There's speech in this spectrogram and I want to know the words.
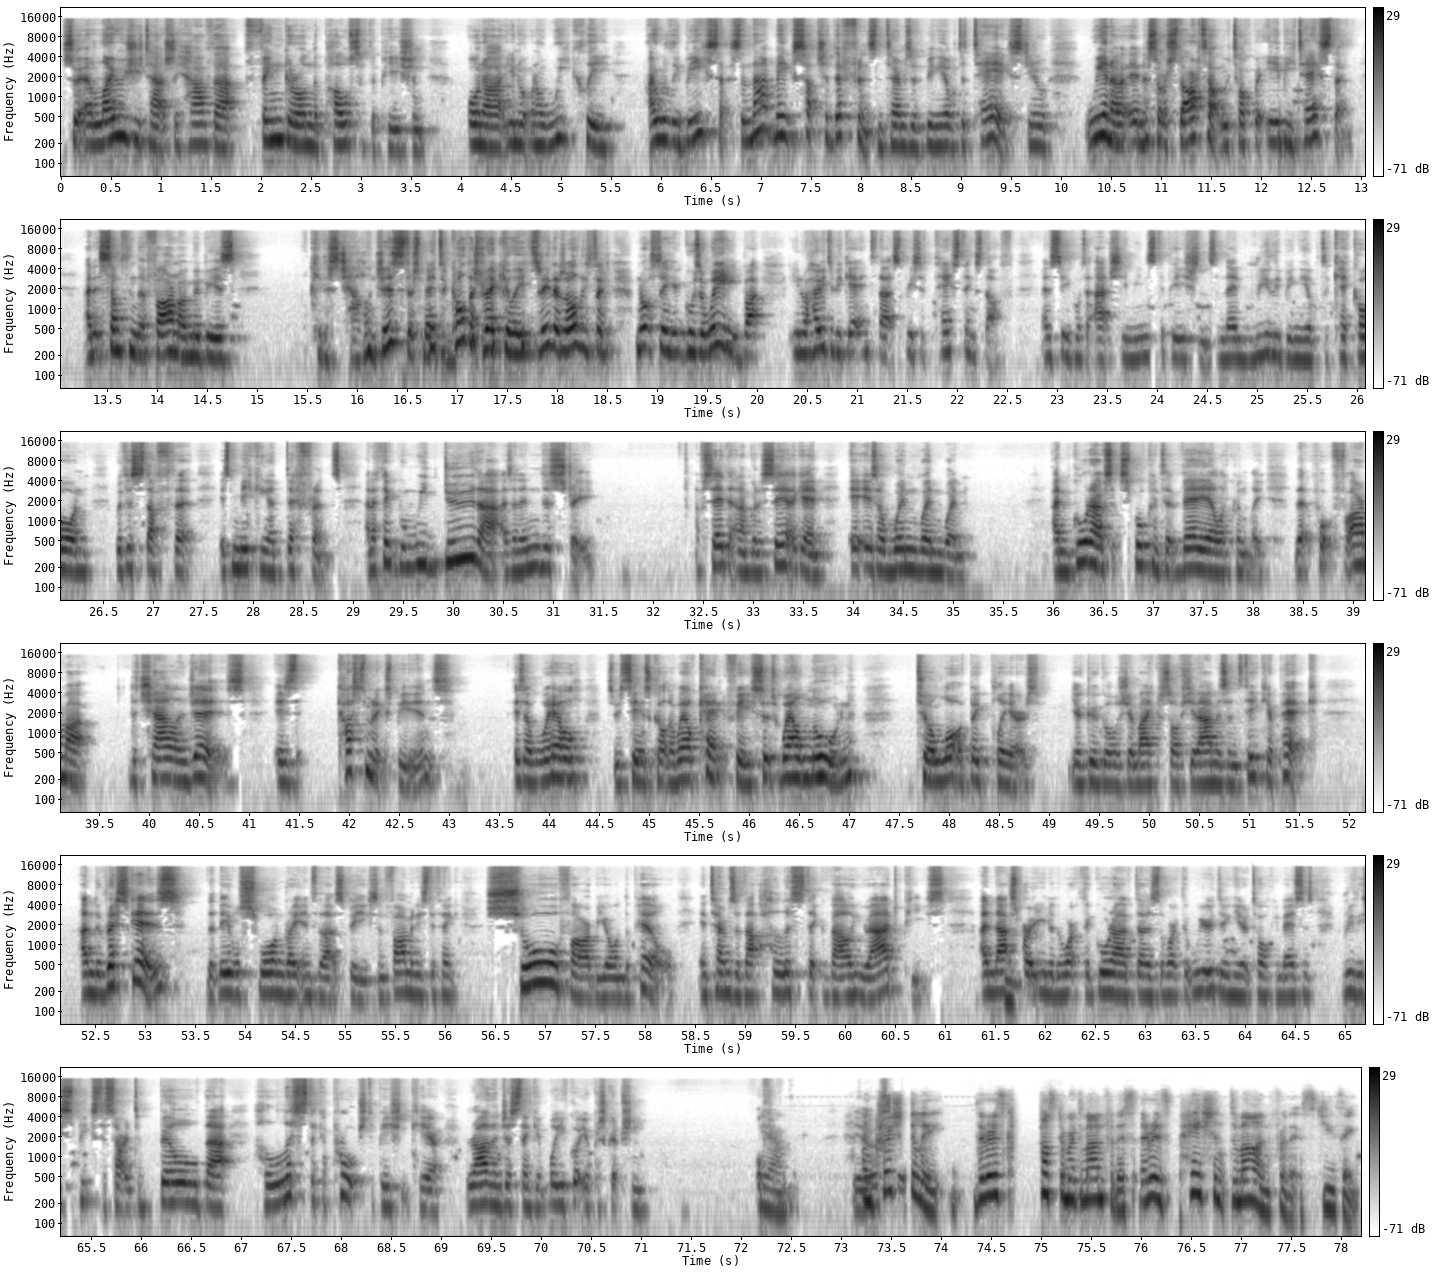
so it allows you to actually have that finger on the pulse of the patient on a, you know, on a weekly, hourly basis. And that makes such a difference in terms of being able to test. You know, we in a in a sort of startup, we talk about A B testing. And it's something that pharma maybe is okay, there's challenges, there's medical, there's regulatory, there's all these things. I'm not saying it goes away, but you know, how do we get into that space of testing stuff and see what it actually means to patients, and then really being able to kick on with the stuff that is making a difference. And I think when we do that as an industry, I've said it and I'm going to say it again, it is a win-win-win. And Gaurav's spoken to it very eloquently that what pharma, the challenge is, is customer experience is a well, as we say in Scotland, a well kent face. So it's well known to a lot of big players, your Googles, your Microsofts, your Amazons, take your pick. And the risk is that they will swan right into that space. And pharma needs to think so far beyond the pill in terms of that holistic value add piece. And that's mm. where, you know, the work that Gaurav does, the work that we're doing here at Talking Medicines really speaks to starting to build that holistic approach to patient care rather than just thinking, well, you've got your prescription. Yeah. You know, and crucially, so. there is customer demand for this. There is patient demand for this, do you think?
